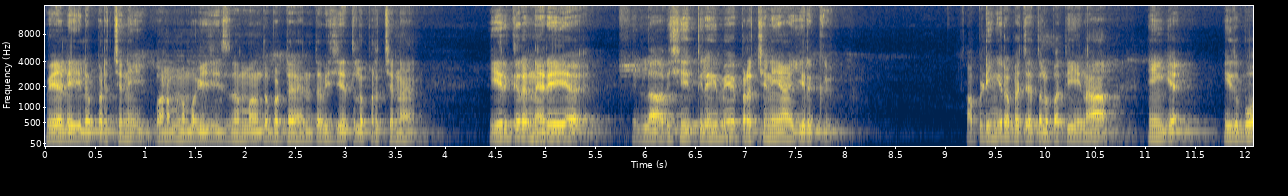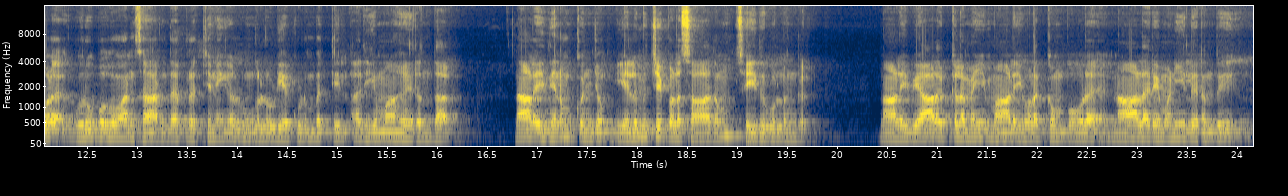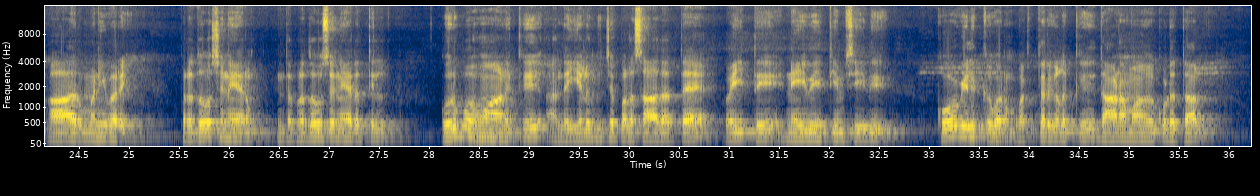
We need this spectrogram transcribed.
வேலையில் பிரச்சனை பணம் நமக்கு சம்மந்தப்பட்ட எந்த விஷயத்தில் பிரச்சனை இருக்கிற நிறைய எல்லா விஷயத்துலேயுமே பிரச்சனையாக இருக்குது அப்படிங்கிற பட்சத்தில் பார்த்தீங்கன்னா நீங்கள் இதுபோல் குரு பகவான் சார்ந்த பிரச்சனைகள் உங்களுடைய குடும்பத்தில் அதிகமாக இருந்தால் நாளை தினம் கொஞ்சம் எலுமிச்சை பழ சாதம் செய்து கொள்ளுங்கள். நாளை வியாழக்கிழமை மாலை வழக்கம் போல நாலரை மணியிலிருந்து ஆறு மணி வரை பிரதோஷ நேரம். இந்த பிரதோஷ நேரத்தில் குரு பகவானுக்கு அந்த எலுமிச்சப்பழ சாதத்தை வைத்து நெய்வேத்தியம் செய்து கோவிலுக்கு வரும் பக்தர்களுக்கு தானமாக கொடுத்தால்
